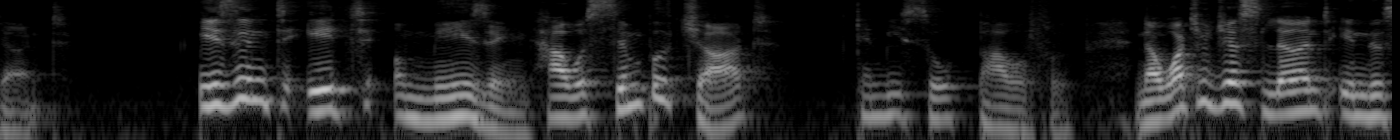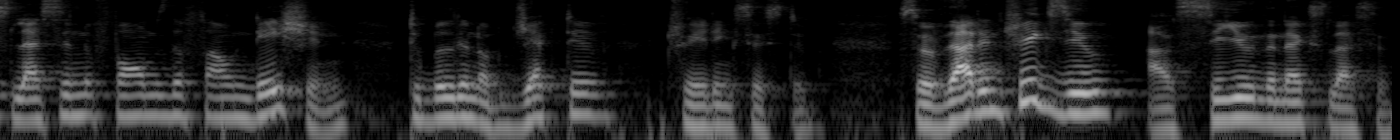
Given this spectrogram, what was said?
learned. Isn't it amazing how a simple chart can be so powerful? Now, what you just learned in this lesson forms the foundation to build an objective trading system. So if that intrigues you, I'll see you in the next lesson.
